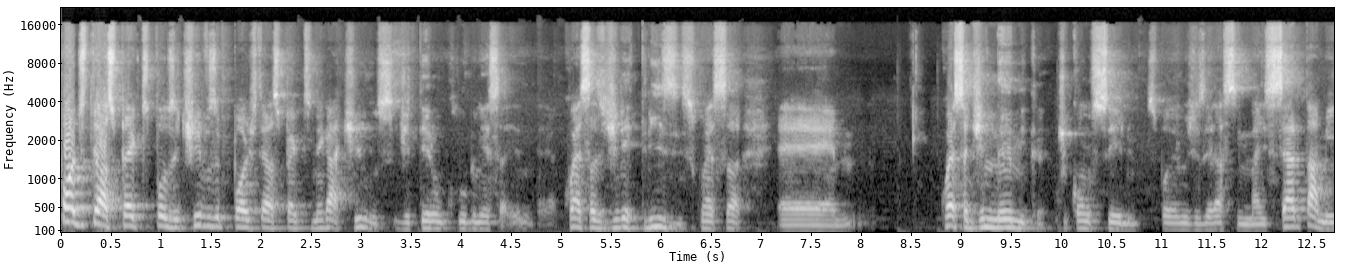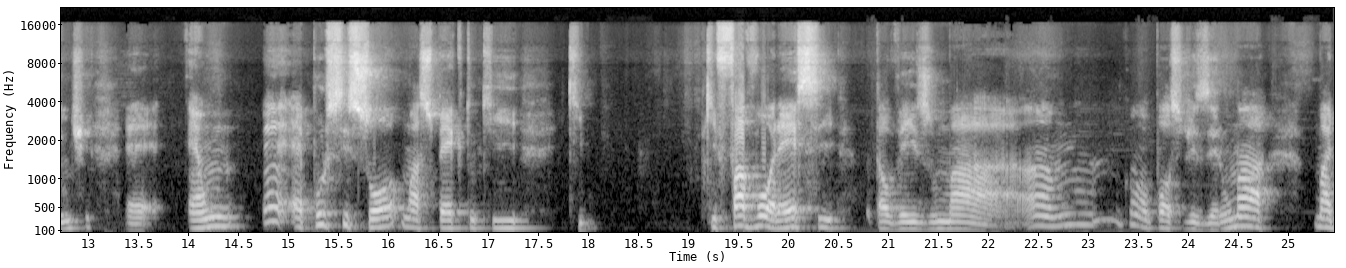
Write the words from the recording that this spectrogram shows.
pode ter aspectos positivos e pode ter aspectos negativos de ter um clube nessa, com essas diretrizes, com essa, é, com essa dinâmica de conselho, se podemos dizer assim. Mas certamente é, é um é, é por si só um aspecto que, que, que favorece talvez uma, como eu posso dizer, uma uma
